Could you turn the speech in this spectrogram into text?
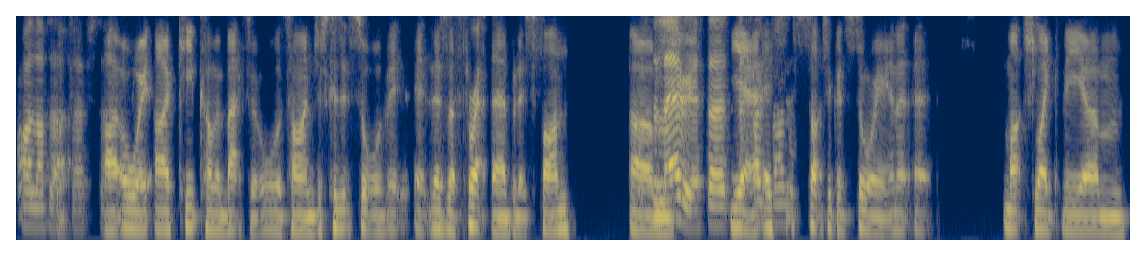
I love that episode. I always I keep coming back to it all the time just because it's sort of it, it, there's a threat there but it's fun. it's Um, hilarious. They're, they're yeah, so it's, it's such a good story, and it, it, much like the um,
